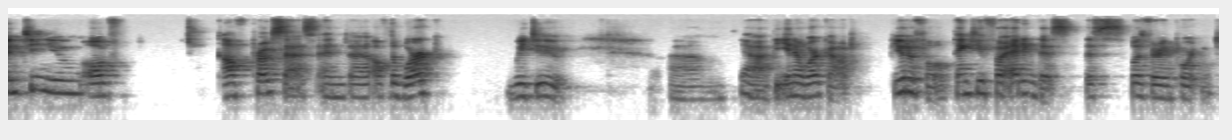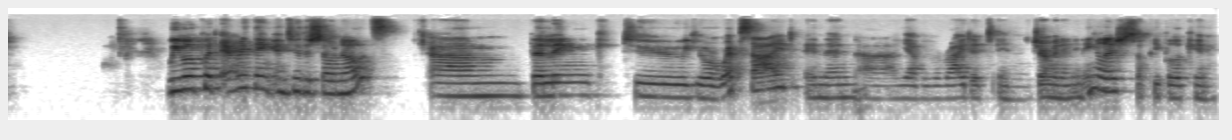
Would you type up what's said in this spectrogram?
continuum of of process and uh, of the work we do. Um, yeah, the inner workout. Beautiful. Thank you for adding this. This was very important. We will put everything into the show notes. Um, the link to your website, and then uh, yeah, we will write it in German and in English so people can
